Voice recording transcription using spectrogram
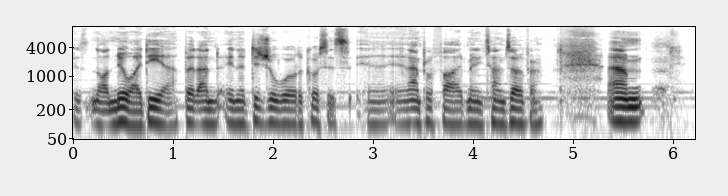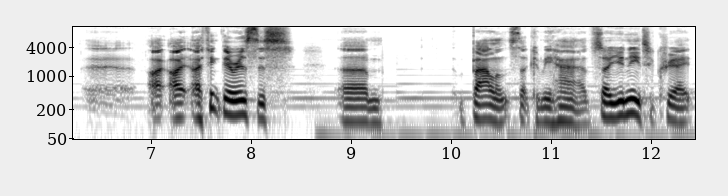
it's not a new idea, but in a digital world, of course, it's uh, amplified many times over. Um, I, I, think there is this um, balance that can be had. So you need to create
